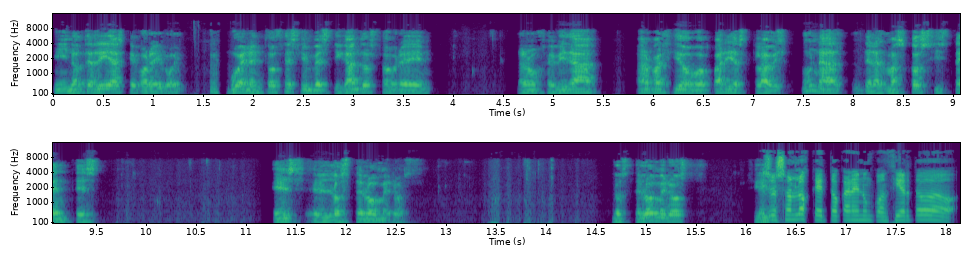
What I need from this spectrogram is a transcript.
Y no te rías que por ahí voy. Bueno, entonces investigando sobre la longevidad han aparecido varias claves. Una de las más consistentes es los telómeros. Los telómeros. Esos son los que tocan en un concierto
